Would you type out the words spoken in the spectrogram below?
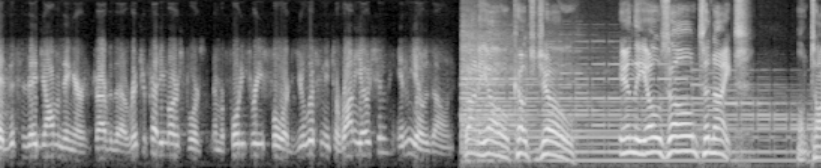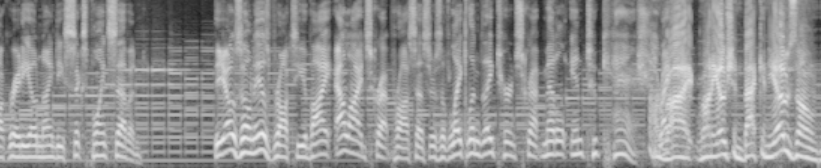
Hi, this is A.J. Allmendinger, driver of the Richard Petty Motorsports, number 43 Ford. You're listening to Ronnie Ocean in the Ozone. Ronnie O, Coach Joe, in the Ozone tonight on Talk Radio 96.7. The Ozone is brought to you by Allied Scrap Processors of Lakeland. They turn scrap metal into cash. All right, right. Ronnie Ocean back in the Ozone.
